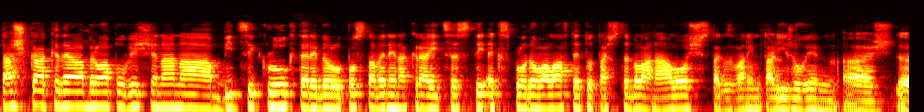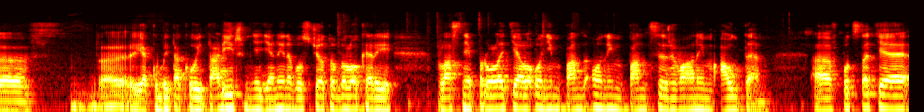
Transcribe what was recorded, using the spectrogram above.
taška, která byla pověšena na bicyklu, který byl postavený na kraji cesty, explodovala. V této tašce byla nálož s takzvaným talířovým, jakoby takový talíř měděný, nebo z čeho to bylo, který vlastně proletěl oním, pan, oním autem. V podstatě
